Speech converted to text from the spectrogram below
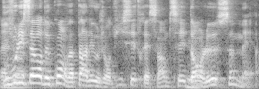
vous voulez vois. savoir de quoi on va parler aujourd'hui? C'est très simple, c'est dans le sommaire.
